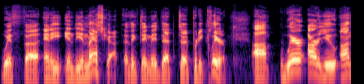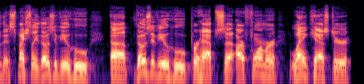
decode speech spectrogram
with uh, any Indian mascot. I think they made that uh, pretty clear. Um, where are you on this, especially those of you who uh, those of you who perhaps uh, are former Lancaster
